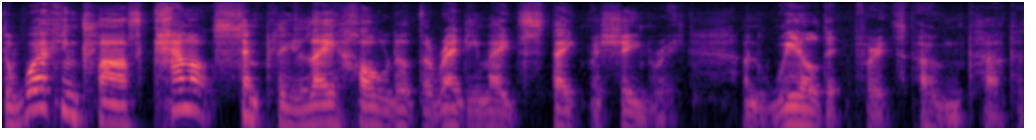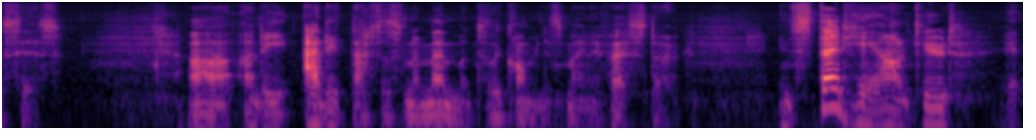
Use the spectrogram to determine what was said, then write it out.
the working class cannot simply lay hold of the ready-made state machinery and wield it for its own purposes uh, and he added that as an amendment to the Communist Manifesto. Instead, he argued it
